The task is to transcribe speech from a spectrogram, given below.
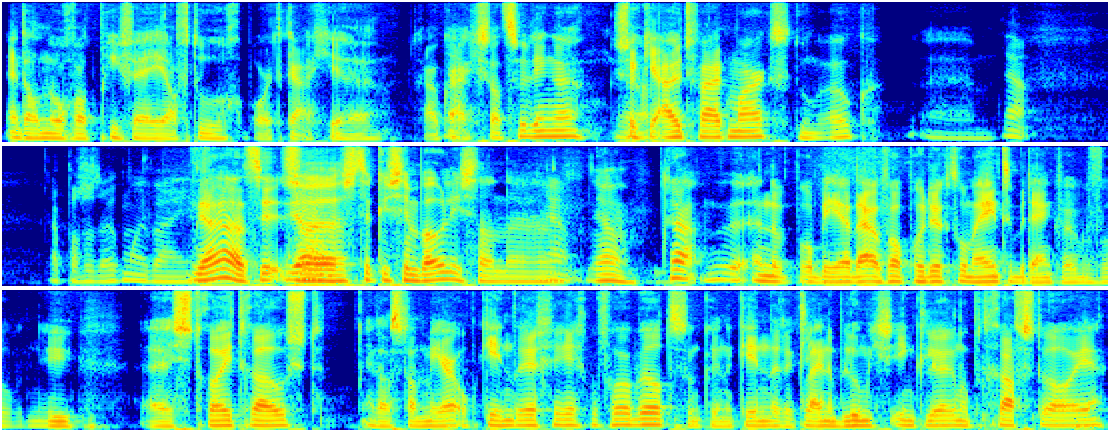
En dan nog wat privé af en toe, een geboortekaartje, eh, rouwkaartjes, dat soort dingen. Een stukje uitvaartmarkt doen we ook. Ehm, Daar past het ook mooi bij. ja, het is, Dus, ja, eh, een stukje symbolisch dan. eh, Ja. ja. Ja, en we proberen daar ook wel producten omheen te bedenken. We hebben bijvoorbeeld nu eh strooitroost. En dat is dan meer op kinderen gericht bijvoorbeeld. Dus dan kunnen kinderen kleine bloemetjes inkleuren en op het graf strooien.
